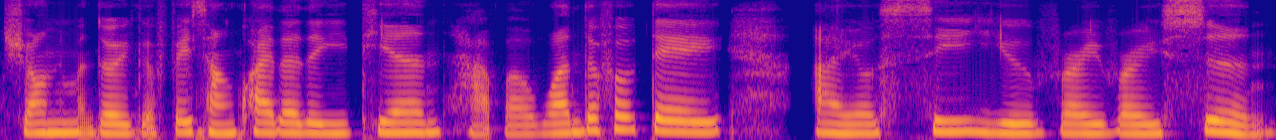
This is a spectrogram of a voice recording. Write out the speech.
希望你们都有一个非常快乐的一天。Have a wonderful day. I'll see you very very soon.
